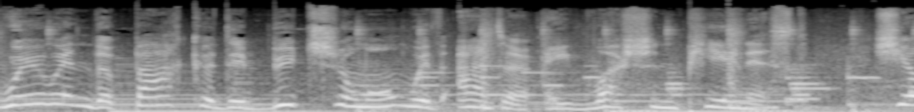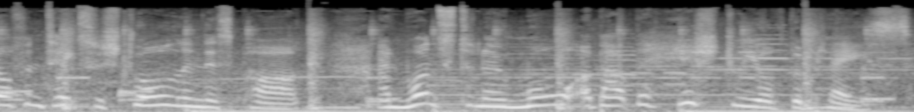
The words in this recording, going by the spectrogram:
We're in the parc des Buttes-Chaumont with Ada, a Russian pianist. She often takes a stroll in this park and wants to know more about the history of the place.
